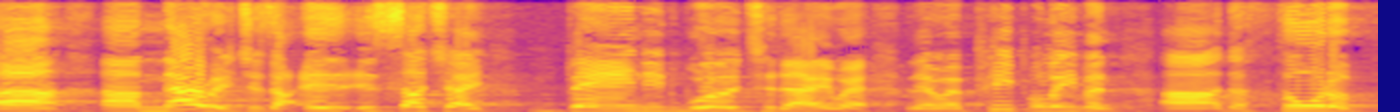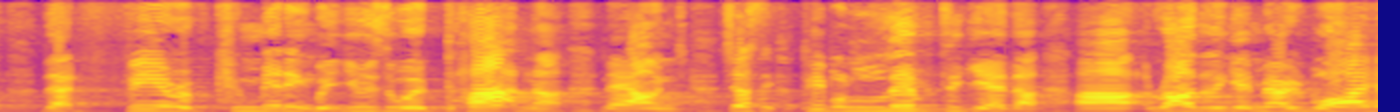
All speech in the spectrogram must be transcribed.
Uh, uh, marriage is, a, is such a bandied word today where there were people even, uh, the thought of that fear of committing, we use the word partner now, and just people live together uh, rather than get married. Why?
